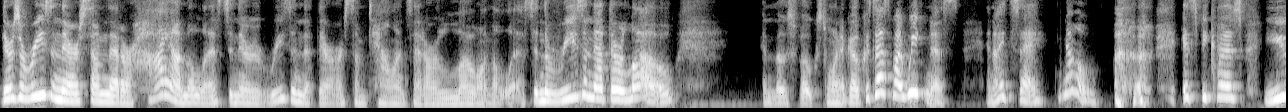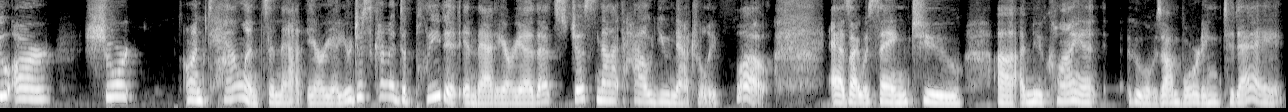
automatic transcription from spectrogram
There's a reason there are some that are high on the list, and there's a reason that there are some talents that are low on the list. And the reason that they're low, and most folks want to go, because that's my weakness. And I'd say, no, it's because you are short on talents in that area. You're just kind of depleted in that area. That's just not how you naturally flow. As I was saying to uh, a new client who was onboarding today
